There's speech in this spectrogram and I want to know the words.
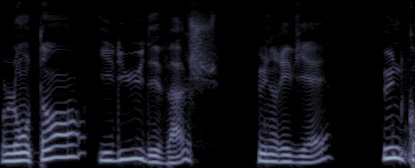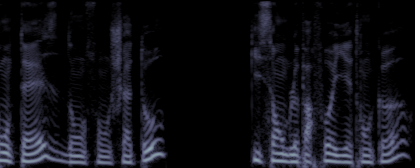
Longtemps, il y eut des vaches, une rivière, une comtesse dans son château, qui semble parfois y être encore.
